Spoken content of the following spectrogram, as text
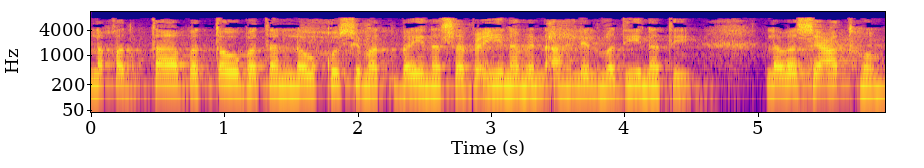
لقد تابت توبة لو قسمت بين سبعين من أهل المدينة لوسعتهم.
